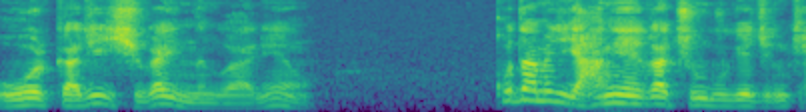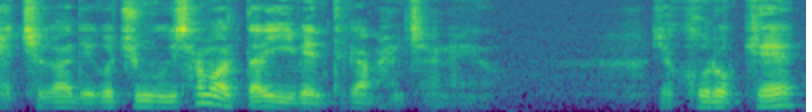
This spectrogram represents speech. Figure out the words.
5월까지 이슈가 있는 거 아니에요. 그다음에 이제 양해가 중국에 지금 개최가 되고 중국이 3월달에 이벤트가 많잖아요. 이제 그렇게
